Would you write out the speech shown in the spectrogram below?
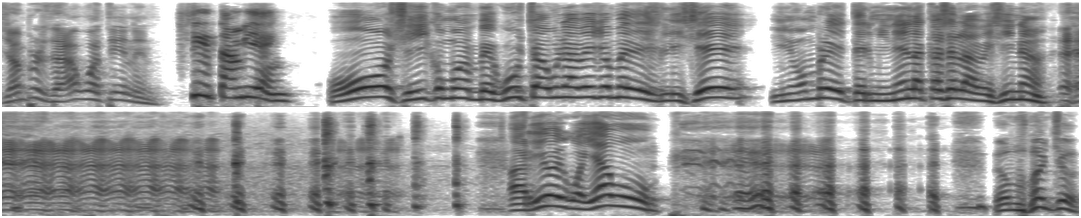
Jumpers de agua tienen. Sí, también. Oh, sí, como me gusta. Una vez yo me deslicé y, no, hombre, terminé en la casa de la vecina. Arriba el guayabo. Don Moncho,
